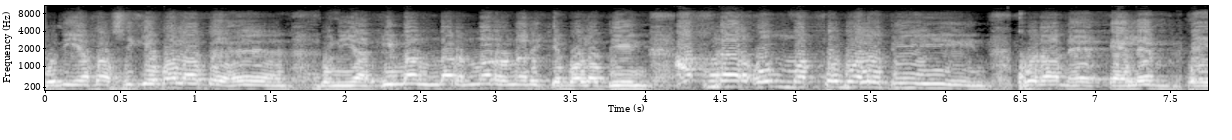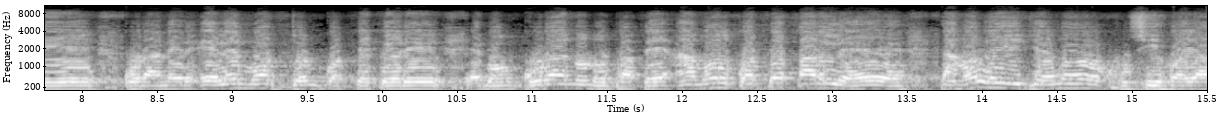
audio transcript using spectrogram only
দুনিয়াবাসীকে বলে দেন, দুনিয়ার ইমানদার নরনারীকে বলে দিন, আপনার উম্মতকে বলে দিন কোরআনের এলেম পেয়ে কোরআনের এলেম অর্জন করতে পেরে এবং কোরআন অনুপাতে আমল করতে পারলে তাহলেই যেন খুশি হয়ে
